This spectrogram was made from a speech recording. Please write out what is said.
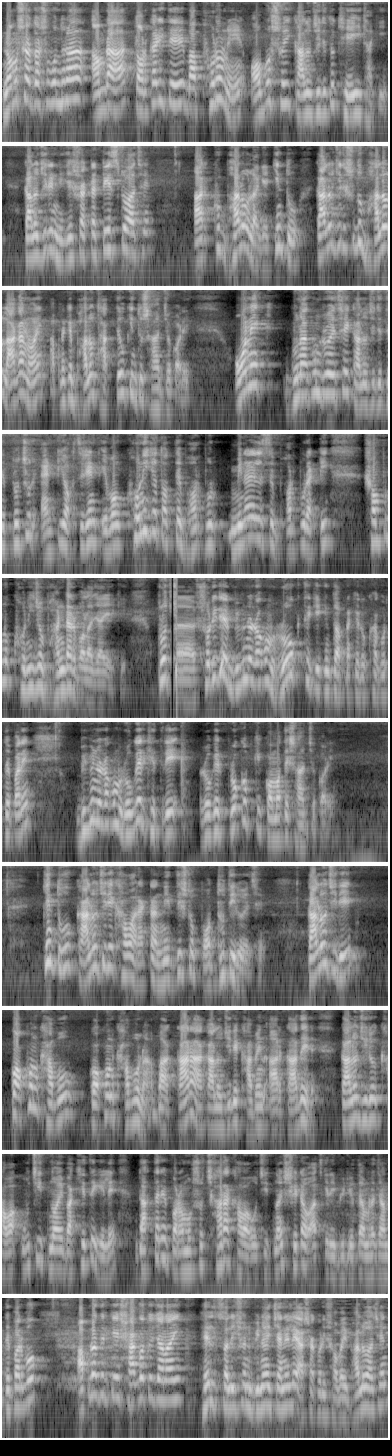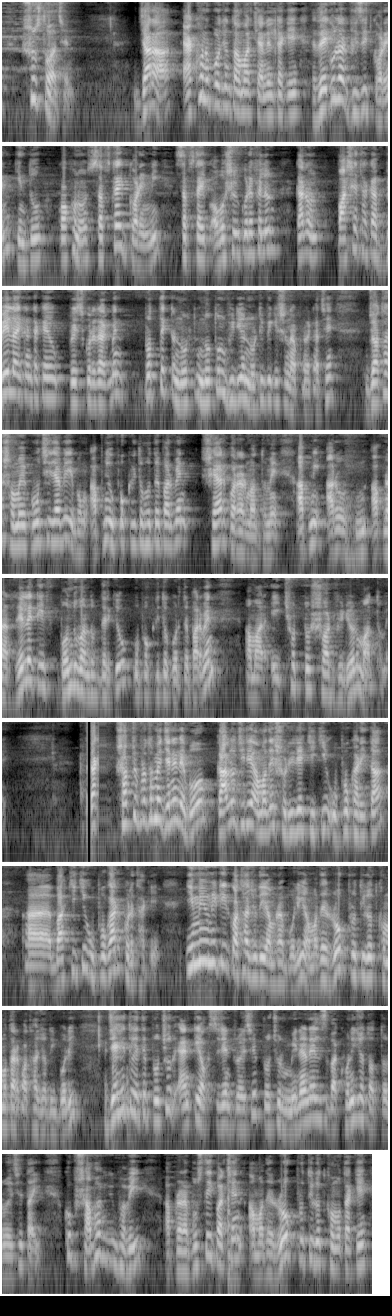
নমস্কার দর্শক বন্ধুরা, আমরা তরকারিতে বা ফোড়নে অবশ্যই কালো জিরে তো খেয়েই থাকি। কালো জিরে নিজস্ব একটা টেস্টও আছে, আর খুব ভালো লাগে। কিন্তু কালো জিরে শুধু ভালো লাগা নয়, আপনাকে ভালো থাকতেও কিন্তু সাহায্য করে। অনেক গুণাগুণ রয়েছে কালো জিরেতে প্রচুর অ্যান্টিঅক্সিডেন্ট এবং খনিজ তত্ত্বে ভরপুর মিনারেলসে ভরপুর একটি সম্পূর্ণ খনিজ ভাণ্ডার বলা যায় একে। প্রচুর শরীরের বিভিন্ন রকম রোগ থেকে কিন্তু আপনাকে রক্ষা করতে পারে। বিভিন্ন রকম রোগের ক্ষেত্রে রোগের প্রকোপকে কমাতে সাহায্য করে। কিন্তু কালো জিরে খাওয়ার একটা নির্দিষ্ট পদ্ধতি রয়েছে। কালো জিরে কখন খাব কখন খাব না, বা কারা কালো জিরে খাবেন আর কাদের, কালো জিরে খাওয়া উচিত নয় বা খেতে গেলে ডাক্তারের পরামর্শ ছাড়া খাওয়া উচিত নয়, সেটাও আজকের এই ভিডিওতে আমরা জানতে পারব। আপনাদেরকে স্বাগত জানাই হেলথ সলিউশন বিনয় চ্যানেলে আশা করি সবাই ভালো আছেন, সুস্থ আছেন। যারা এখনও পর্যন্ত আমার চ্যানেলটাকে রেগুলার ভিজিট করেন কিন্তু কখনো সাবস্ক্রাইব করেননি, সাবস্ক্রাইব অবশ্যই করে ফেলুন। কারণ পাশে থাকা বেল আইকনটাকেও প্রেস করে রাখবেন। প্রত্যেকটা নতুন নতুন ভিডিওর নোটিফিকেশন আপনার কাছে যথাসময়ে পৌঁছে যাবে এবং আপনি উপকৃত হতে পারবেন শেয়ার করার মাধ্যমে। আপনি আরও আপনার রিলেটিভ বন্ধু বান্ধবদেরকেও উপকৃত করতে পারবেন আমার এই ছোট্ট শর্ট ভিডিওর মাধ্যমে। সবচেয়ে প্রথমে জেনে নেব, কালো জিরে আমাদের শরীরে কি কি উপকারিতা বা কি কি উপকার করে থাকে। ইমিউনিটির কথা যদি আমরা বলি, আমাদের রোগ প্রতিরোধ ক্ষমতার কথা যদি বলি, যেহেতু এতে প্রচুর অ্যান্টিঅক্সিডেন্ট রয়েছে, প্রচুর মিনারেলস বা খনিজ তত্ত্ব রয়েছে, তাই খুব স্বাভাবিকভাবেই আপনারা বুঝতেই পারছেন আমাদের রোগ প্রতিরোধ ক্ষমতাকে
